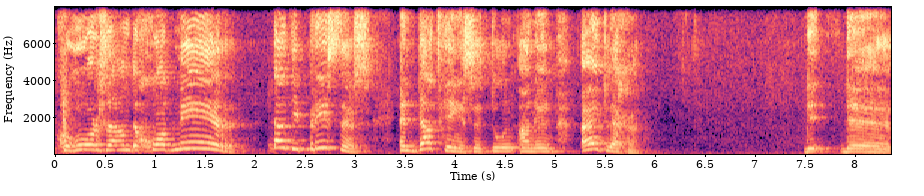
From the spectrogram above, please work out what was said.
gehoorzaamde God meer dan die priesters. En dat gingen ze toen aan hun uitleggen. De, de,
